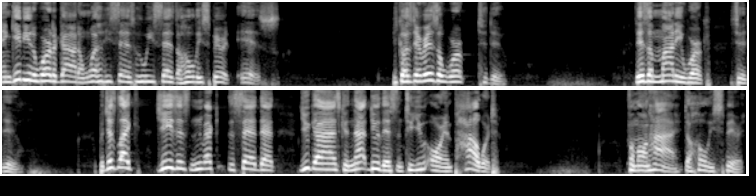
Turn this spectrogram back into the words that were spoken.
and give you the word of God on what he says, who he says the Holy Spirit is. Because there is a work to do. There's a mighty work to do. But just like Jesus said that you guys cannot do this until you are empowered from on high, the Holy Spirit,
